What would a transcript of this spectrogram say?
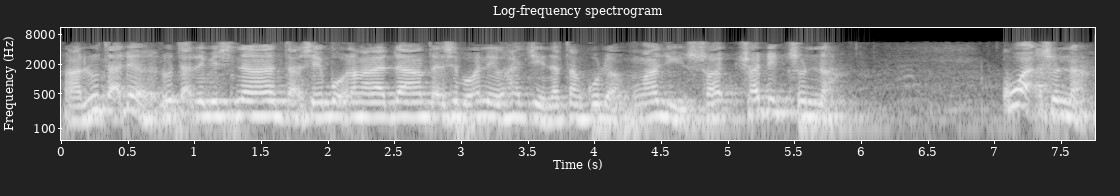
Ha, dulu tak ada. Dulu tak ada bisnes, tak sibuk dengan ladang, tak sibuk ni. Haji, datang kuda. Mengaji, syadid sunnah kuat sunnah.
